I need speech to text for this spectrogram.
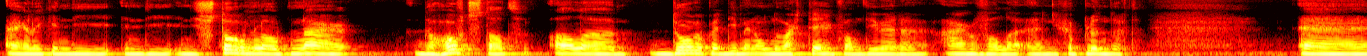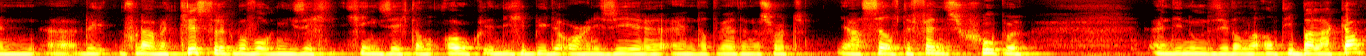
eigenlijk in die, in die, in die stormloop naar de hoofdstad, alle dorpen die men onderweg tegenkwam, die werden aangevallen en geplunderd. En uh, de voornamelijk christelijke bevolking ging zich dan ook in die gebieden organiseren. En dat werden een soort ja, self-defense groepen. En die noemden zich dan de Anti-Balaka.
